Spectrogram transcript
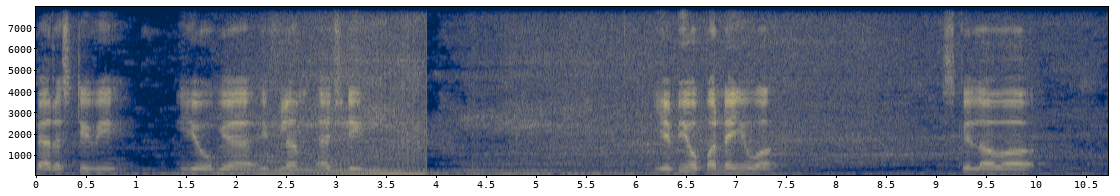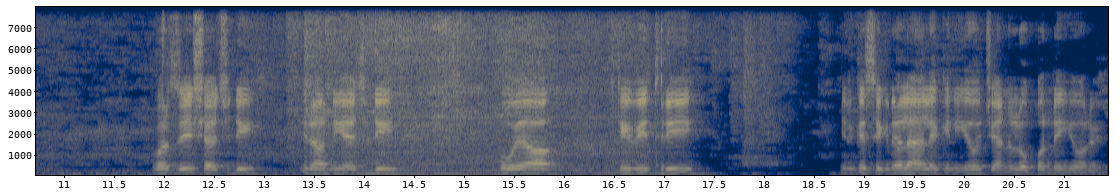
पेरिस टीवी ये हो गया इफ्लम एच डी ये भी ओपन नहीं हुआ। इसके अलावा वर्जिश एच डी ईरानी एच डी पोया टी वी थ्री इनके सिग्नल हैं, लेकिन ये चैनल ओपन नहीं हो रहे।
